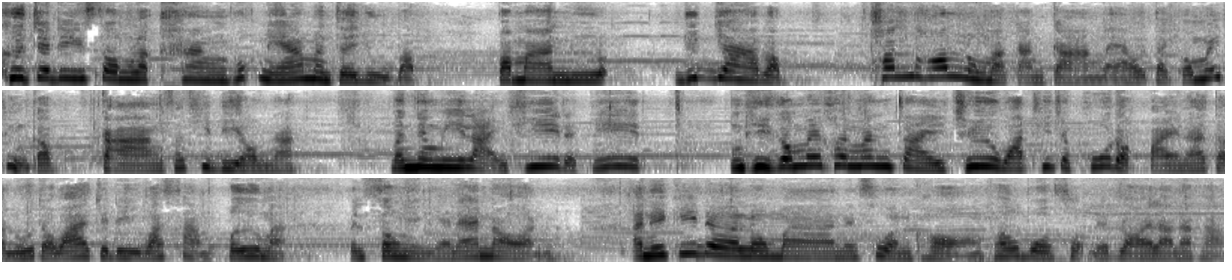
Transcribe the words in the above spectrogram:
คือเจดีย์ทรงระฆัง พวกเนี้ยมันจะอยู่แบบประมาณยุทธยาแบบท่อนๆลงมากลางๆ แล้ว แต่ก็ไม่ถึงกับกลางซะทีเดียวนะ มันยังมีหลายที่แต่ที่บางทีก็ไม่ค่อยมั่นใจชื่อวัดที่จะพูดออกไปนะ แต่รู้แต่ว่าเจดีย์วัดสามปื้มอะเป็นทรงอย่างเงี้ยแน่นอน อันนี้กี้เดินลงมาในส่วนของพระอุโบสถเรียบร้อยแล้วนะคะ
